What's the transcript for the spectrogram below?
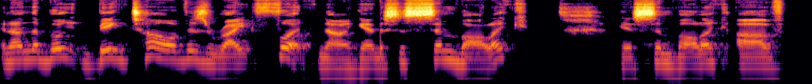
and on the big toe of his right foot. Now, again, this is symbolic. It's symbolic of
